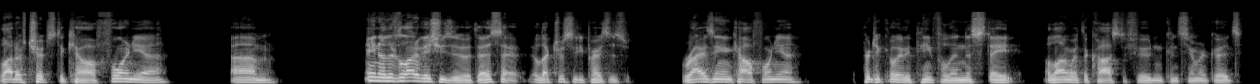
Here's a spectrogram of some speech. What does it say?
A lot of trips to California. Um, you know, there's a lot of issues with this. Uh, electricity prices rising in California. particularly painful in this state, along with the cost of food and consumer goods.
